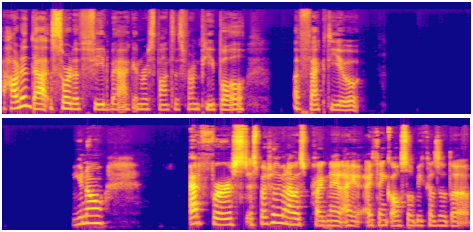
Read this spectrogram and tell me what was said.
How did that sort of feedback and responses from people affect you? You know, at first, especially when I was pregnant, I, I think also because of the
